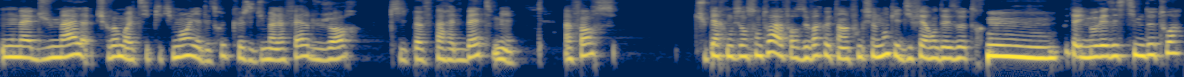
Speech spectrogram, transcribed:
on, a du mal, tu vois, moi, typiquement, il y a des trucs que j'ai du mal à faire, du genre, qui peuvent paraître bêtes, mais à force, tu perds confiance en toi à force de voir que tu as un fonctionnement qui est différent des autres. Mmh. Tu as une mauvaise estime de toi.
